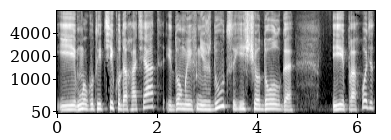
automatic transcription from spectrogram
и могут идти куда хотят, и дома их не ждут еще долго – и проходит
